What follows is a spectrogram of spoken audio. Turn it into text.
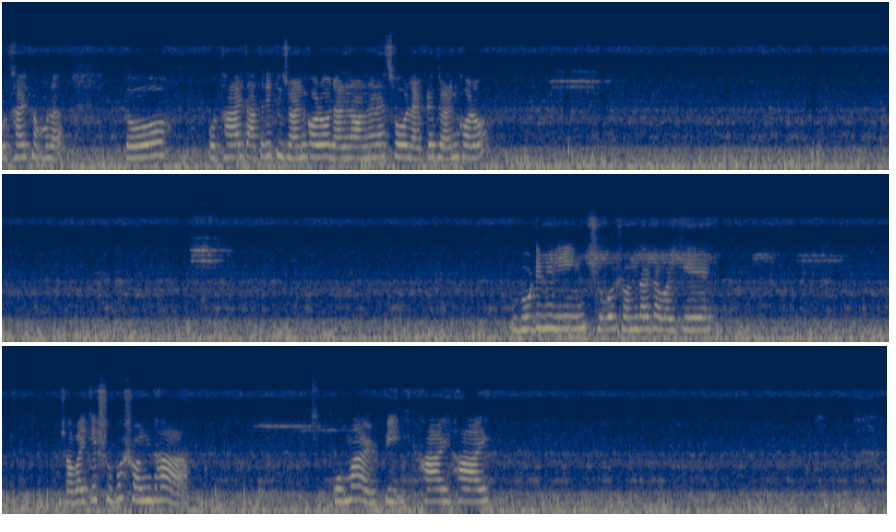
কোথায় তোমরা? তো কোথায় তাড়াতাড়ি একটু জয়েন করো যারা অনলাইন আছো লাইভটা জয়েন করো। গুড ইভিনিং শুভ সন্ধ্যা সবাইকে। সবাইকে শুভ সন্ধ্যা। কুমার পি হাই হাই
